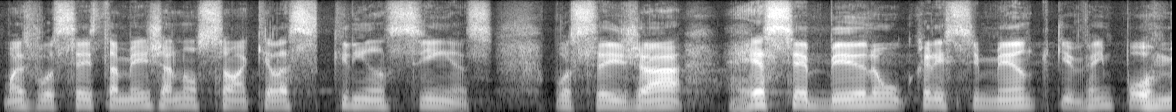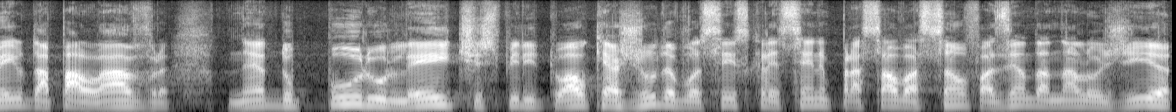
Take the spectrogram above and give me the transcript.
mas vocês também já não são aquelas criancinhas. Vocês já receberam o crescimento que vem por meio da palavra, né, do puro leite espiritual que ajuda vocês crescerem para a salvação, fazendo analogia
